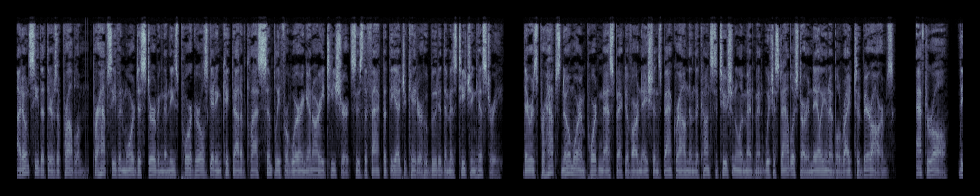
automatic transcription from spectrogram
I don't see that there's a problem. Perhaps even more disturbing than these poor girls getting kicked out of class simply for wearing NRA t-shirts is the fact that the educator who booted them is teaching history. There is perhaps no more important aspect of our nation's background than the constitutional amendment which established our inalienable right to bear arms. After all, the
